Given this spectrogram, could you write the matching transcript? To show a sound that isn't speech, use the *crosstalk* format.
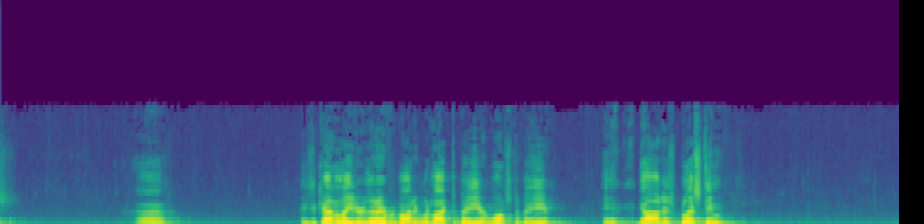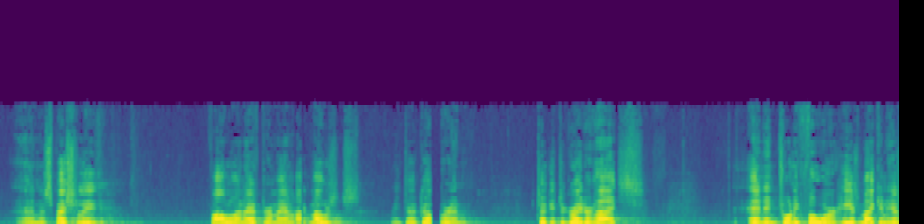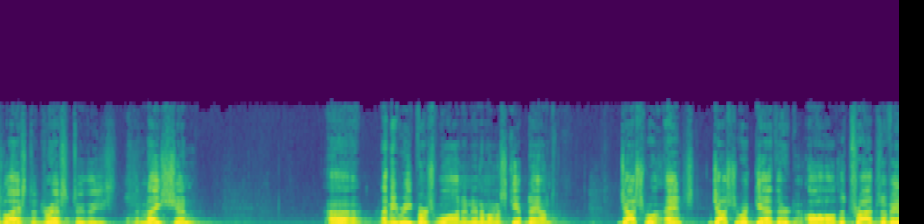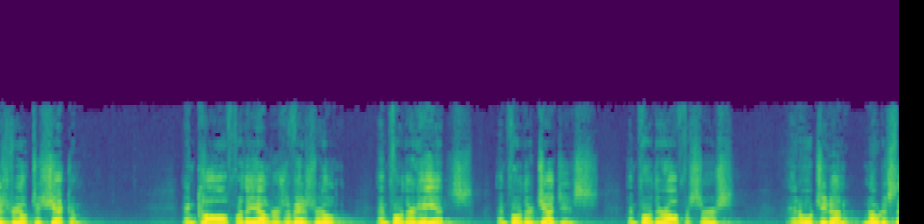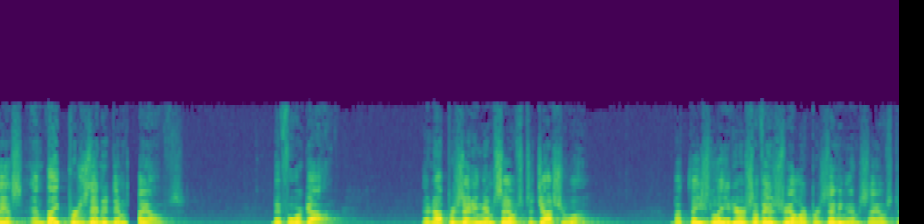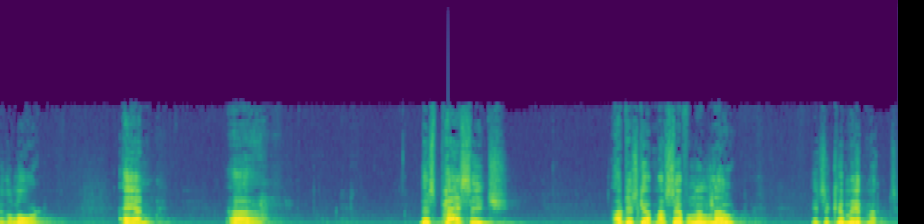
uh, he's the kind of leader that everybody would like to be or wants to be. He, God has blessed him, and especially following after a man like Moses. He took over and took it to greater heights. And in 24, he is making his last address to these, the nation. Uh, let me read verse 1 and then I'm going to skip down. Joshua, and Joshua gathered all the tribes of Israel to Shechem and called for the elders of Israel and for their heads and for their judges and for their officers and I want you to notice this. And they presented themselves before God. They're not presenting themselves to Joshua, but these leaders of Israel are presenting themselves to the Lord. And uh, this passage, I've just got myself a little note. It's a commitment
